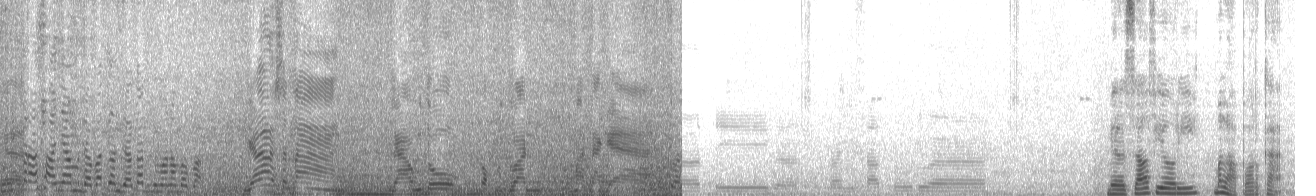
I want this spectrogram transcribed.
Ini ya. perasaannya mendapatkan zakat gimana, Bapak? Ya, senang. Ya, untuk kebutuhan rumah tangga. Melsa Fiori melaporkan.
